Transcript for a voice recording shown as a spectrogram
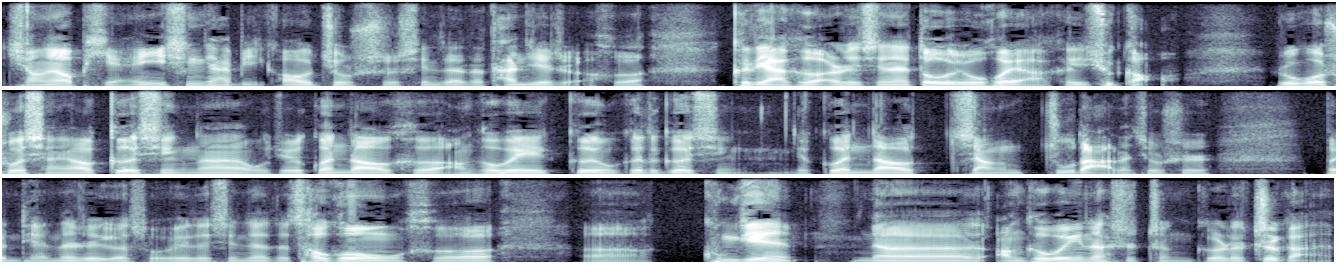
想要便宜、性价比高，就是现在的探界者和柯迪亚克，而且现在都有优惠啊，可以去搞。如果说想要个性，那我觉得冠道和昂科威各有各的个性。也冠道想主打的就是本田的这个所谓的现在的操控和呃空间。那昂科威呢是整个的质感，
